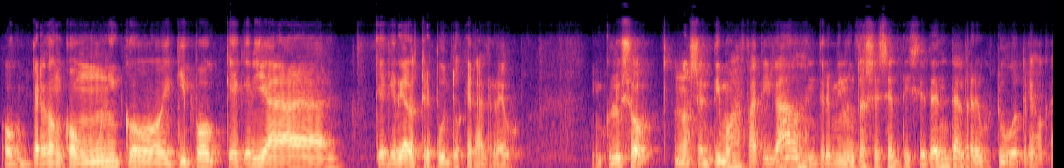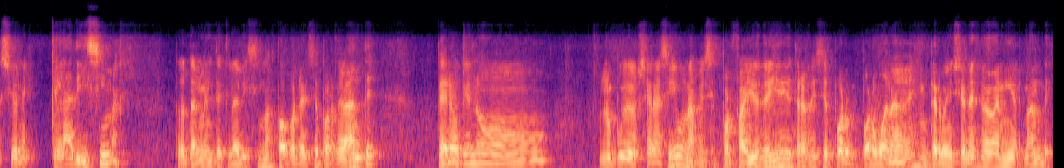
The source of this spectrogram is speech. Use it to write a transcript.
o perdón, con un único equipo que quería, que quería los tres puntos, que era el Reus. Incluso nos sentimos afatigados entre minutos 60 y 70. El Reus tuvo tres ocasiones clarísimas, totalmente clarísimas para ponerse por delante, pero que no, no pudo ser así, unas veces por fallos de ellos y otras veces por, por buenas intervenciones de Dani Hernández.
